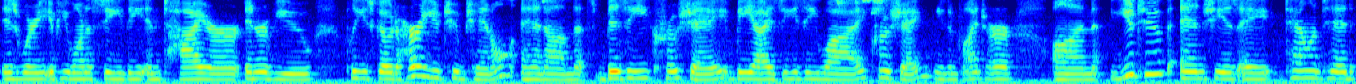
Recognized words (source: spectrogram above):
is where, if you want to see the entire interview please go to her YouTube channel, and um, that's Bizzy Crochet, B I Z Z Y Crochet. You can find her on YouTube, and she is a talented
